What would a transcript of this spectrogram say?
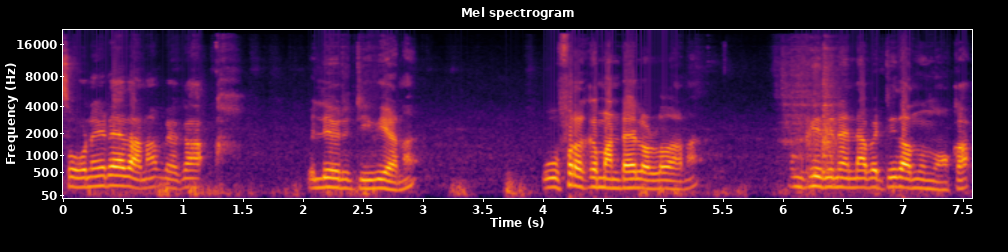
സോണിയുടേതാണ്. വെഗ വലിയൊരു ടി വിയാണ് ഊഫറൊക്കെ മണ്ടയിലുള്ളതാണ്. നമുക്ക് ഇതിന് എന്നാ നോക്കാം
